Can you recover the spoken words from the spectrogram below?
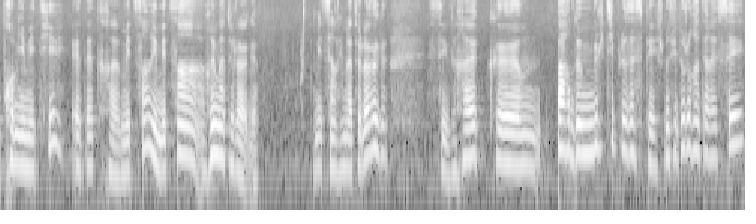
premier métier est d'être médecin et médecin rhumatologue. Médecin rhumatologue, c'est vrai que par de multiples aspects, je me suis toujours intéressée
